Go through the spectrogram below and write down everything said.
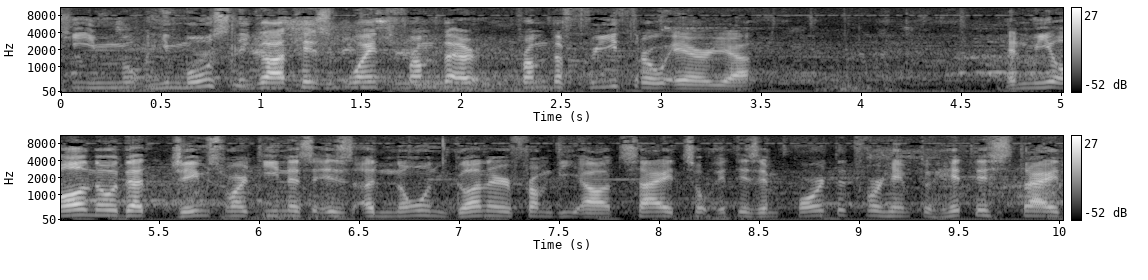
he he mostly got his points from the from the free throw area. And we all know that James Martinez is a known gunner from the outside, so it is important for him to hit his stride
